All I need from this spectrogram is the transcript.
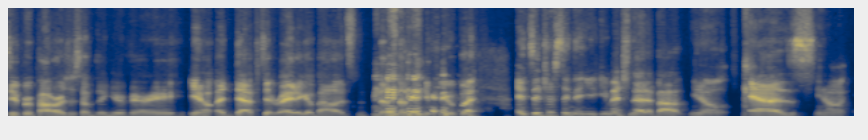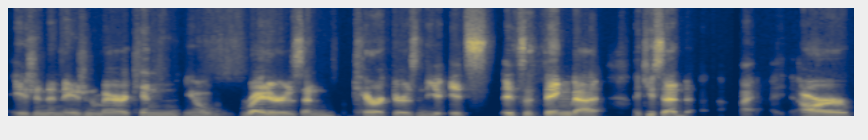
superpowers are something you're very, you know, adept at writing about. It's nothing new for you. But it's interesting that you, you mentioned that about you know as you know asian and asian american you know writers and characters and it's it's a thing that like you said are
